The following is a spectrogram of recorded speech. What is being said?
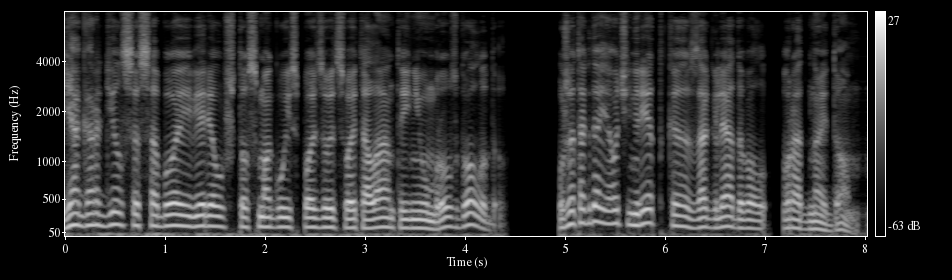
Я гордился собой и верил, что смогу использовать свой талант и не умру с голоду. Уже тогда я очень редко заглядывал в родной дом.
